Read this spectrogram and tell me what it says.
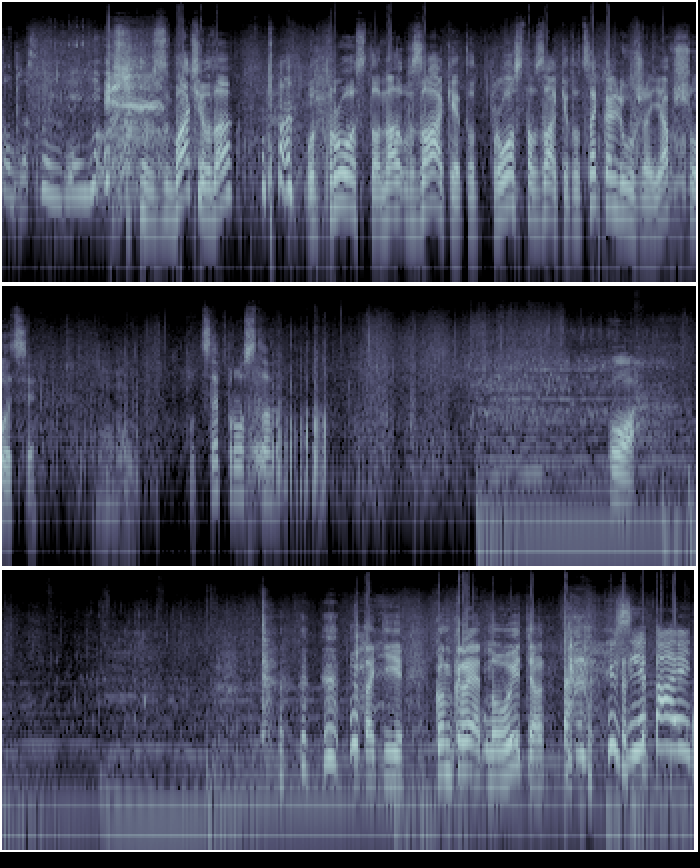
Топ заслуження. Бачив, да? От просто на, в закид, от просто в закид. Оце калюжа, я в шоці. Оце просто. О! Такі конкретно витяг. Злітають.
